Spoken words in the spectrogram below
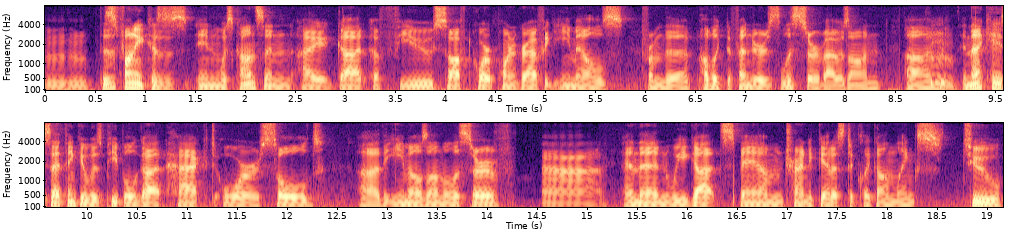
Mm-hmm. This is funny because in Wisconsin, I got a few softcore pornographic emails from the public defender's list serve I was on. Um, hmm. In that case, I think it was people got hacked or sold uh, the emails on the list serve. Ah. And then we got spam trying to get us to click on links to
